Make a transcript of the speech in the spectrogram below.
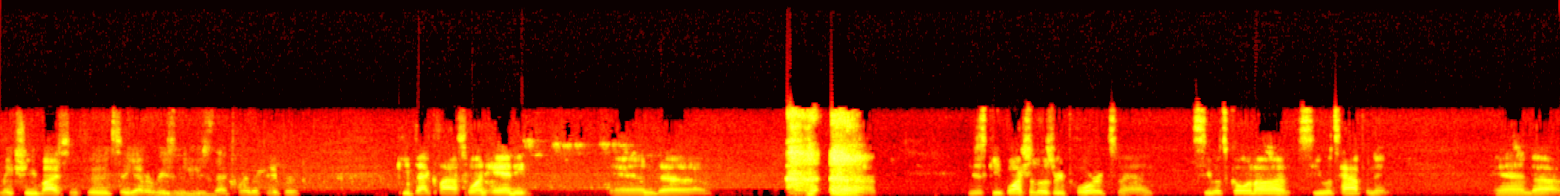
Make sure you buy some food so you have a reason to use that toilet paper. Keep that class one handy, and uh, just keep watching those reports, man. See what's going on. See what's happening, and uh,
